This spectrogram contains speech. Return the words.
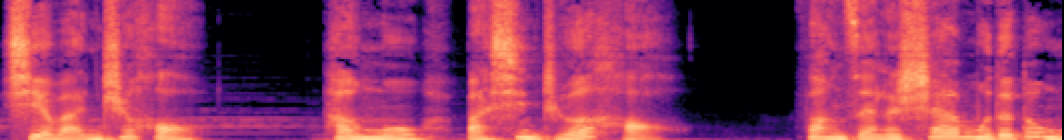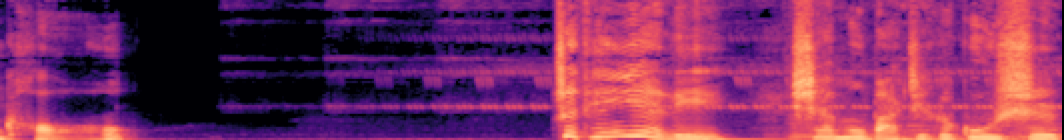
写完之后，汤姆把信折好，放在了山姆的洞口。这天夜里，山姆把这个故事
